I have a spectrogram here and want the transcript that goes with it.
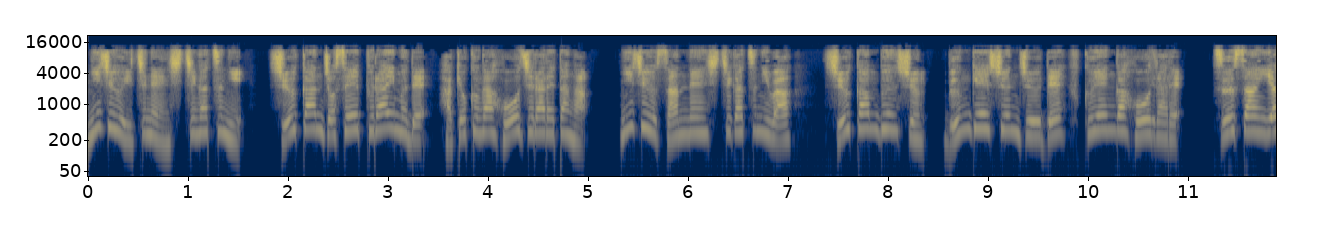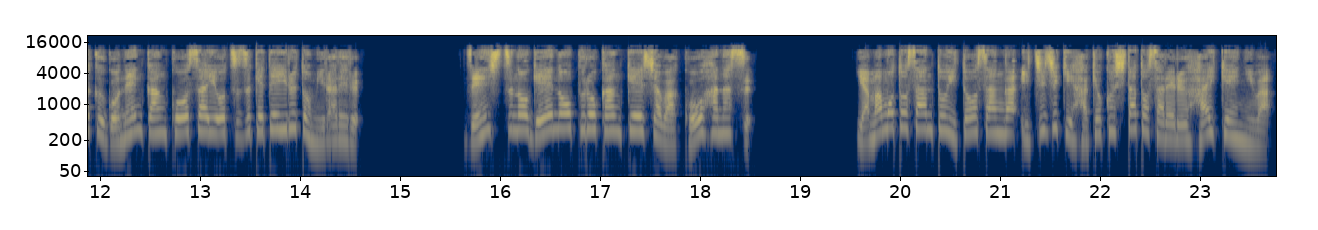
21年7月に週刊女性プライムで破局が報じられたが、23年7月には週刊文春、文芸春秋で復縁が報じられ、通算約5年間交際を続けているとみられる。前出の芸能プロ関係者はこう話す。山本さんと伊藤さんが一時期破局したとされる背景には、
